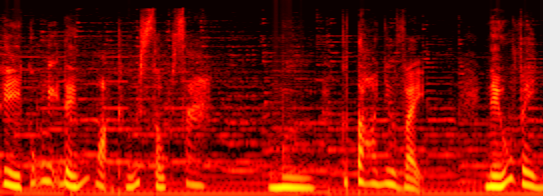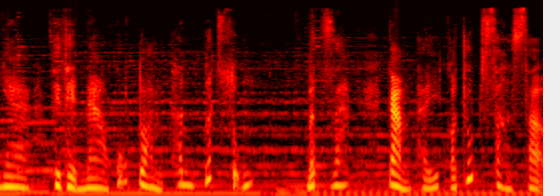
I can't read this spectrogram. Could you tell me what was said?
thì cũng nghĩ đến mọi thứ xấu xa. Mưa cứ to như vậy, nếu về nhà thì thể nào cũng toàn thân ướt sũng. Bất giác, cảm thấy có chút sợ sợ,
